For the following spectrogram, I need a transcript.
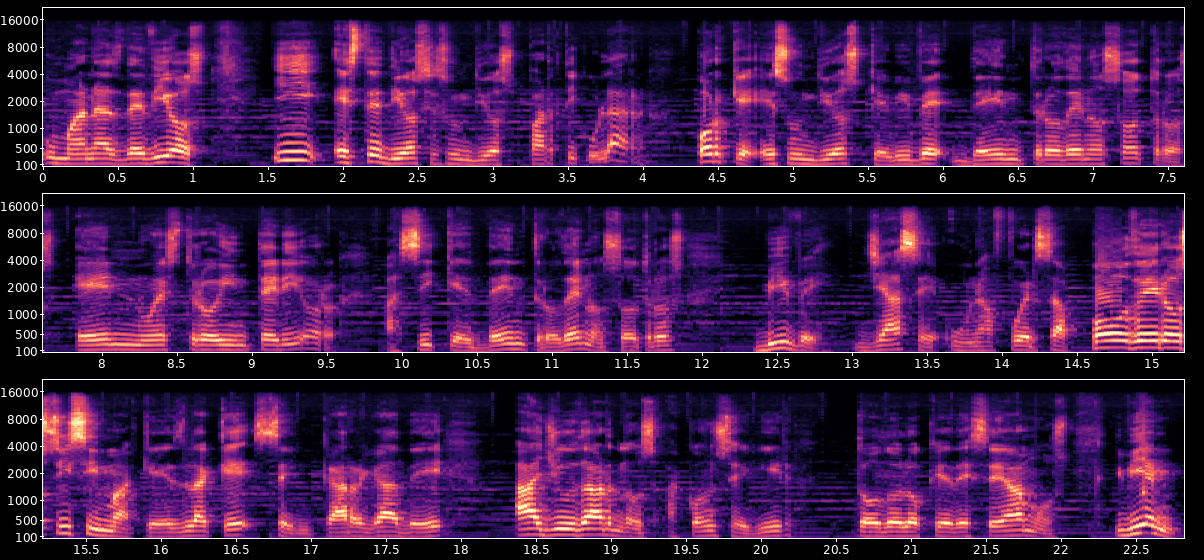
humanas de Dios y este Dios es un Dios particular porque es un Dios que vive dentro de nosotros, en nuestro interior. Así que dentro de nosotros vive, yace una fuerza poderosísima que es la que se encarga de ayudarnos a conseguir todo lo que deseamos. Y bien,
